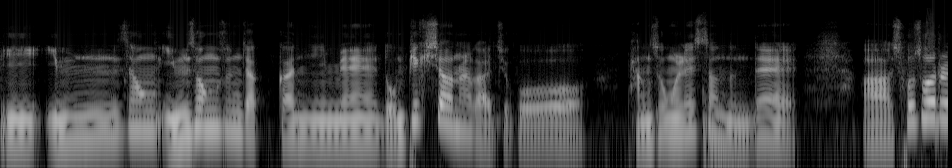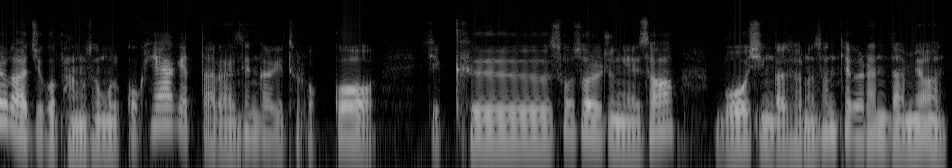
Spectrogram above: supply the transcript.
이 임성 임성순 작가님의 논픽션을 가지고 방송을 했었는데 아 소설을 가지고 방송을 꼭 해야겠다라는 생각이 들었고 이제 그 소설 중에서 무엇인가 저는 선택을 한다면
